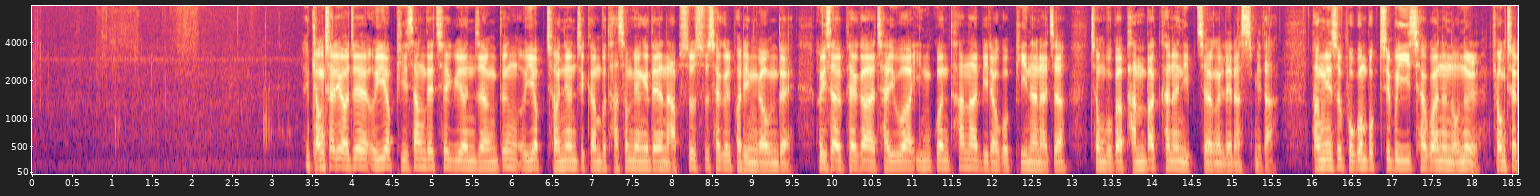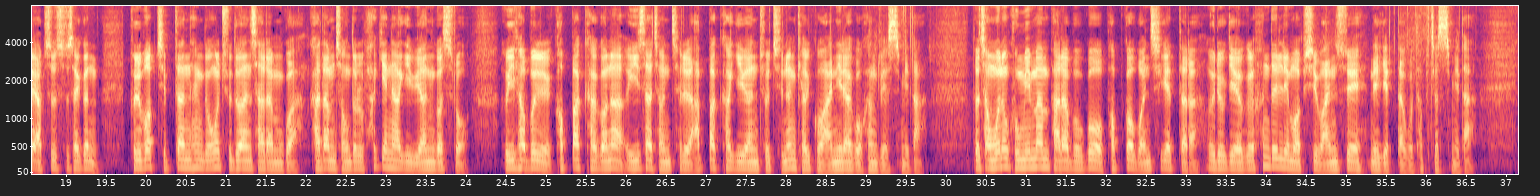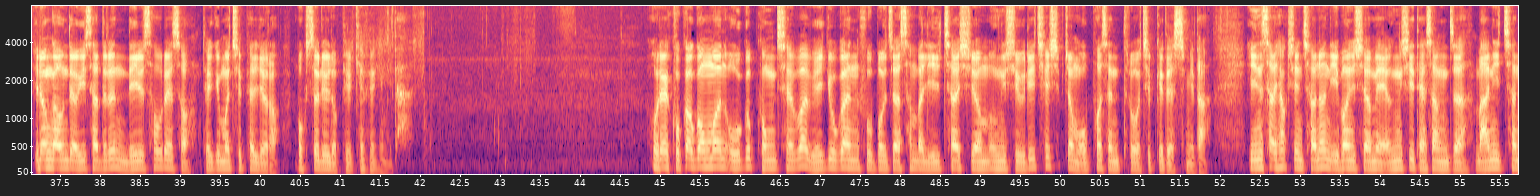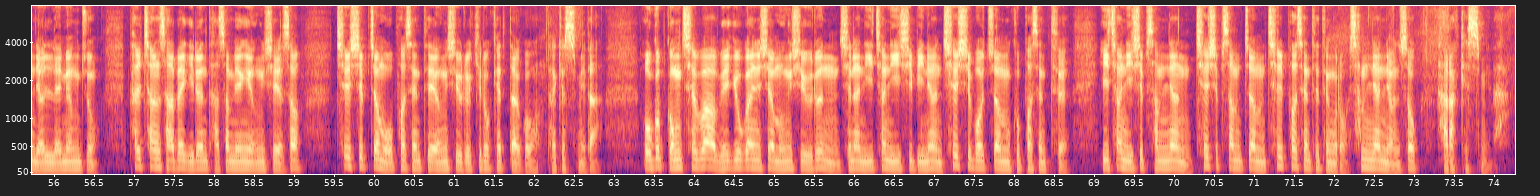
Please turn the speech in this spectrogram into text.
경찰이 어제 의협 비상대책위원장 등 의협 전현직 간부 5명에 대한 압수수색을 벌인 가운데 의사협회가 자유와 인권 탄압이라고 비난하자 정부가 반박하는 입장을 내놨습니다. 박민수 보건복지부 2차관은 오늘 경찰의 압수수색은 불법 집단 행동을 주도한 사람과 가담 정도를 확인하기 위한 것으로 의협을 겁박하거나 의사 전체를 압박하기 위한 조치는 결코 아니라고 강조했습니다. 또 정부는 국민만 바라보고 법과 원칙에 따라 의료개혁을 흔들림 없이 완수해 내겠다고 덧붙였습니다. 이런 가운데 의사들은 내일 서울에서 대규모 집회를 열어 목소리를 높일 계획입니다. 올해 국가공무원 5급 공채와 외교관 후보자 선발 1차 시험 응시율이 70.5%로 집계됐습니다. 인사혁신처는 이번 시험에 응시 대상자 12,014명 중 8,475명이 응시해서 70.5%의 응시율을 기록했다고 밝혔습니다. 5급 공채와 외교관 시험 응시율은 지난 2022년 75.9%, 2023년 73.7% 등으로 3년 연속 하락했습니다.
